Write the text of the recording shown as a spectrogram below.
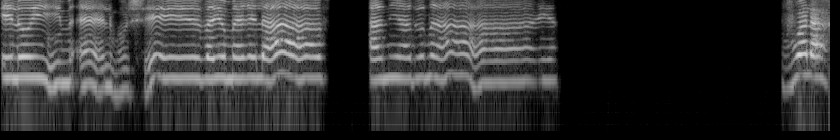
Elohim El Moshe, Vayomer Elav, Ani Adonai. Voilà,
